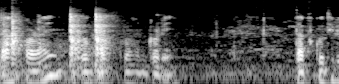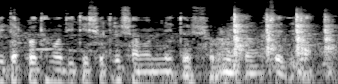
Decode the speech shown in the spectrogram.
তাপ হরায় এবং তাপ গ্রহণ করে। তাপ তাপগতিবিদ্যার প্রথম ও দ্বিতীয় সূত্র সমন্বিত সমীকরণ হচ্ছে যেটা।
